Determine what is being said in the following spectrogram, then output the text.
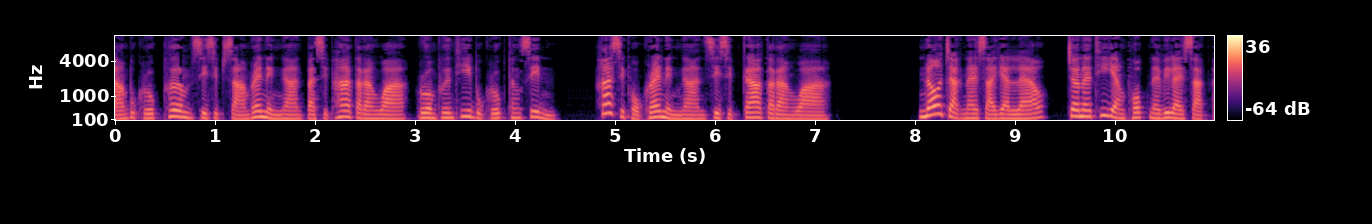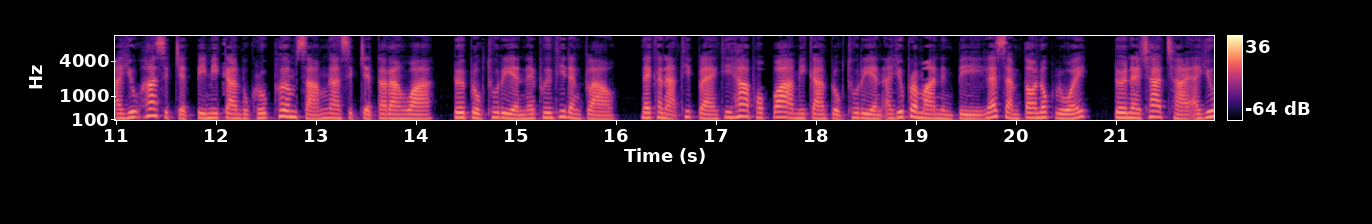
3 บุกรุกเพิ่ม 43 ไร่1งาน 85 ตารางวา รวมพื้นที่บุกรุกทั้งสิ้น 56 ไร่1งาน 49 ตารางวา นอกจากนายสายันแล้ว เจ้าหน้าที่ยังพบนายวิไลศักดิ์อายุ 57 ปีมีการบุกรุกเพิ่ม 3 งาน 17 ตารางวา โดยปลูกทุเรียนในพื้นที่ดังกล่าว ในขณะที่แปลงที่ 5 พบว่ามีการปลูกทุเรียนอายุประมาณ 1 ปี และแซมตอนกร้วย โดยนายชาติชายอายุ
